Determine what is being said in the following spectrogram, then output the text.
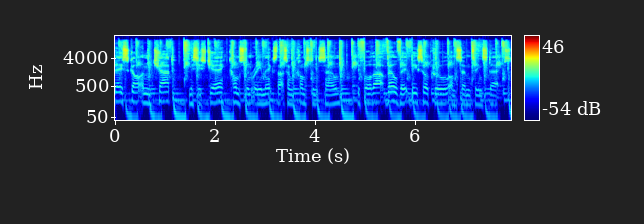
A. Scott and Chad, Mrs. J, Constant remix, that's on Constant Sound. Before that, Velvet, Be So Cruel on 17 Steps.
